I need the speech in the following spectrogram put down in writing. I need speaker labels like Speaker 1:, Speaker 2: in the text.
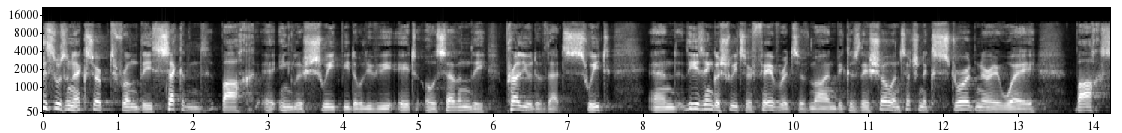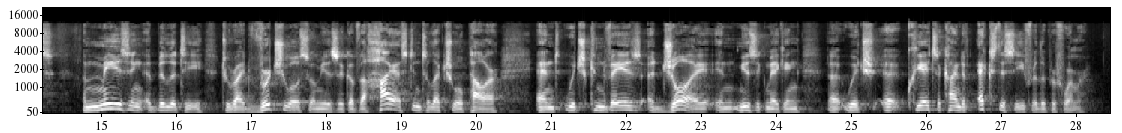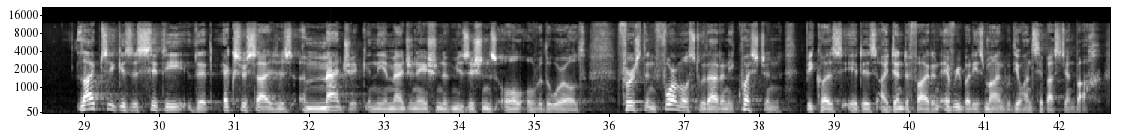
Speaker 1: This was an excerpt from the second Bach uh, English suite, BWV 807, the prelude of that suite. And these English suites are favorites of mine because they show in such an extraordinary way Bach's amazing ability to write virtuoso music of the highest intellectual power and which conveys a joy in music making uh, which uh, creates a kind of ecstasy for the performer. Leipzig is a city that exercises a magic in the imagination of musicians all over the world. First and foremost, without any question, because it is identified in everybody's mind with Johann Sebastian Bach.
